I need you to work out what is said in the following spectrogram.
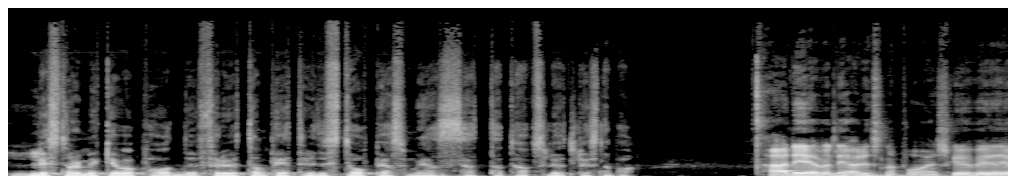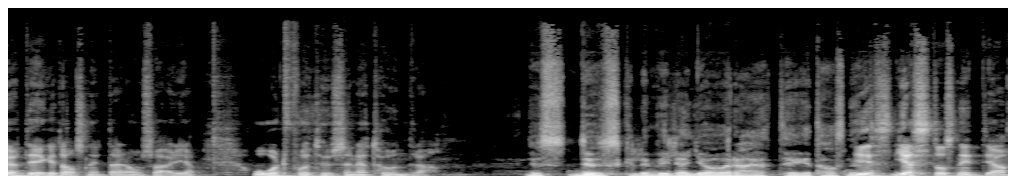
lyssnar du mycket på podd, förutom Petri Dystopia som jag har sett att du absolut lyssnar på? Ja, det är väl det jag lyssnar på. Jag skulle vilja göra ett eget avsnitt där om Sverige. År 2100. Du, du skulle vilja göra ett eget avsnitt? Gäst, gästavsnitt, ja.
